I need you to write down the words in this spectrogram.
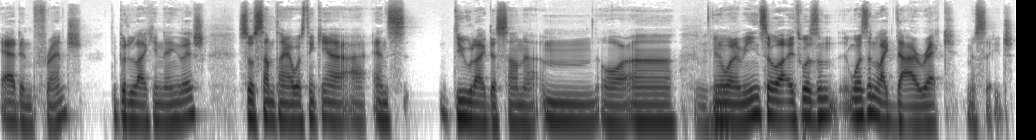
head in French to put it like in English. So sometimes I was thinking I, I, and do like the sound uh, mm, or uh, mm-hmm. you know what I mean. So uh, it wasn't it wasn't like direct message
